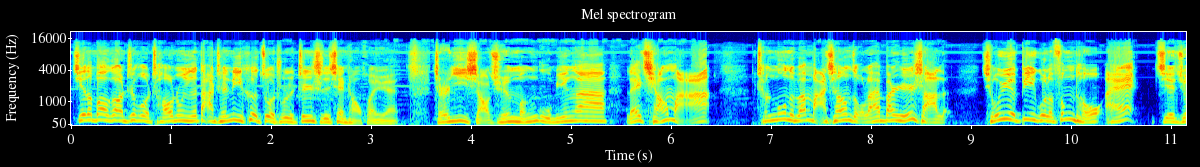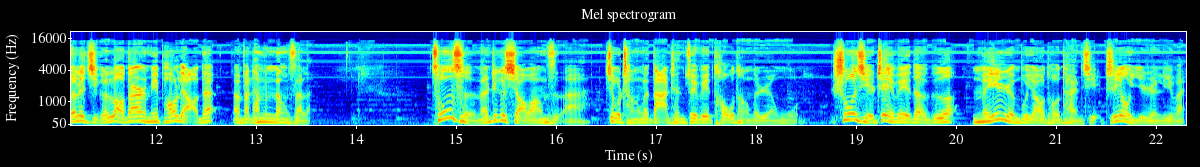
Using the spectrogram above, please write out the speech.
接到报告之后，朝中一个大臣立刻做出了真实的现场还原，就是一小群蒙古兵啊来抢马，成功的把马抢走了，还把人杀了。裘越避过了风头，哎，解决了几个落单的没跑了的，啊，把他们弄死了。从此呢，这个小王子啊，就成了大臣最为头疼的人物了。说起这位大哥，没人不摇头叹气，只有一人例外。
